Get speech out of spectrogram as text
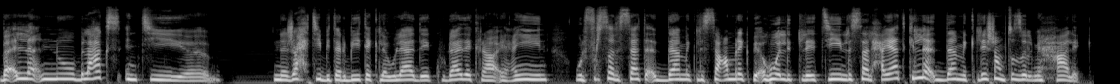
بقول لها إنه بالعكس أنت آه نجحتي بتربيتك لأولادك اولادك رائعين والفرصة لساتها قدامك لسه عمرك بأول 30 لسه الحياة كلها قدامك ليش عم تظلمي حالك؟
